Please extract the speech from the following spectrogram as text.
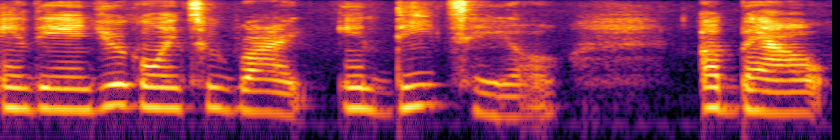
and then you're going to write in detail about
